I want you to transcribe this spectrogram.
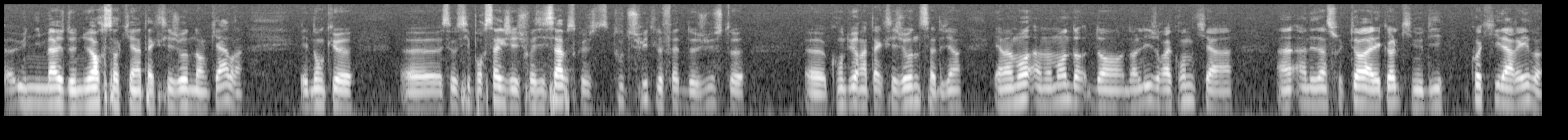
euh, une image de New York sans qu'il y ait un taxi jaune dans le cadre. Et donc, euh, c'est aussi pour ça que j'ai choisi ça parce que tout de suite, le fait de juste conduire un taxi jaune, ça devient. Et à un moment, un moment dans, dans, le livre, je raconte qu'il y a un, des instructeurs à l'école qui nous dit quoi qu'il arrive,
